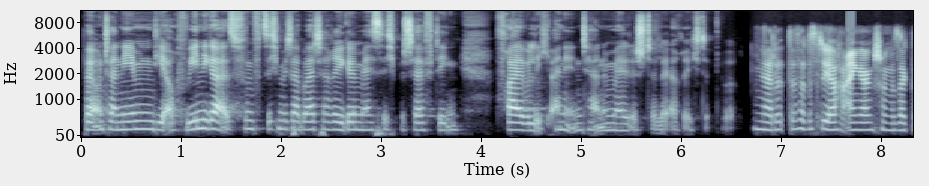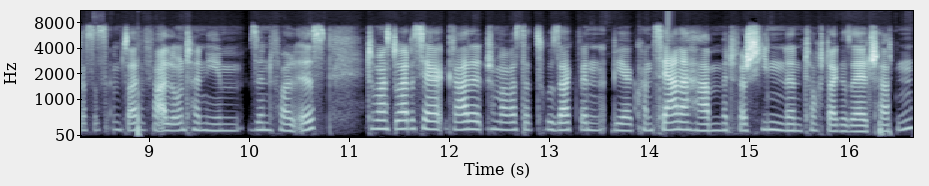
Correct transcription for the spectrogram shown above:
bei Unternehmen, die auch weniger als 50 Mitarbeiter regelmäßig beschäftigen, freiwillig eine interne Meldestelle errichtet wird. Ja, das hattest du ja auch eingangs schon gesagt, dass es im Zweifel für alle Unternehmen sinnvoll ist. Thomas, du hattest ja gerade schon mal was dazu gesagt, wenn wir Konzerne haben mit verschiedenen Tochtergesellschaften.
